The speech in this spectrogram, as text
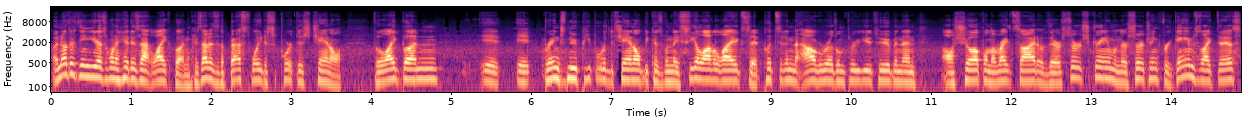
another thing you guys want to hit is that like button, because that is the best way to support this channel. The like button, it it brings new people to the channel because when they see a lot of likes, it puts it in the algorithm through YouTube, and then I'll show up on the right side of their search screen when they're searching for games like this.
